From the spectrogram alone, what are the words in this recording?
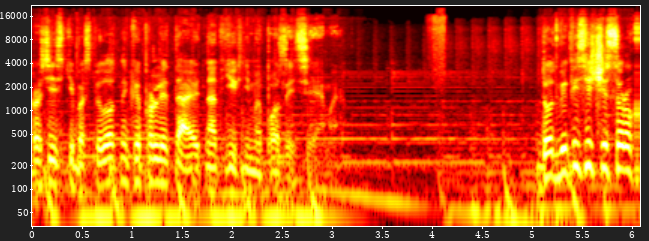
російські безпілотники пролітають над їхніми позиціями. До 2040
